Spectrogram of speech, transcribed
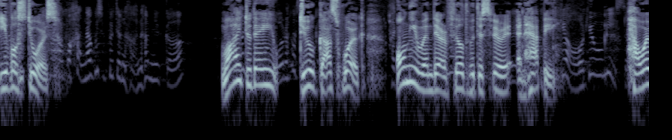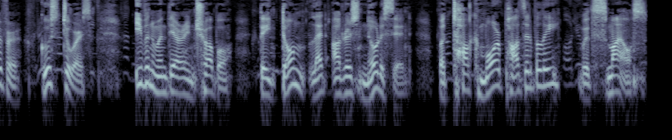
evil stewards. Why do they do God's work only when they are filled with the Spirit and happy? However, good stewards, even when they are in trouble, they don't let others notice it, but talk more positively with smiles.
